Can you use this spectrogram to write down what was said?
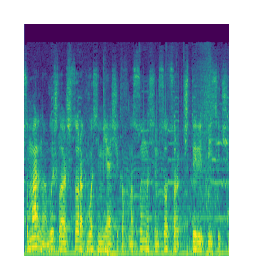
Суммарно вышло аж 48 ящиков на сумму 744 тысячи.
